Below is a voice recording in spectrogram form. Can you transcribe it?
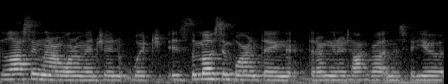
The last thing that I want to mention, which is the most important thing that I'm going to talk about in this video,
